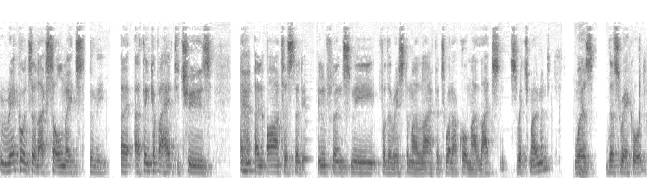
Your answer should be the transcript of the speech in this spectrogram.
records are like soulmates to me. Uh, I think if I had to choose an artist that influenced me for the rest of my life, it's what I call my light switch moment. Was yeah. this record?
